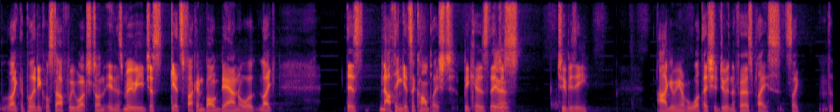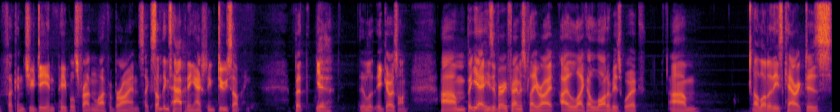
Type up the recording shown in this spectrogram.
like the political stuff we watched on in this movie, just gets fucking bogged down or like there's nothing gets accomplished because they're Yeah. just too busy arguing over what they should do in the first place. It's like the fucking Judean People's Front and Life of Brian. It's like something's happening, actually do something. But yeah, it, it goes on. Um, but yeah, he's a very famous playwright. I like a lot of his work. Um, a lot of these characters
